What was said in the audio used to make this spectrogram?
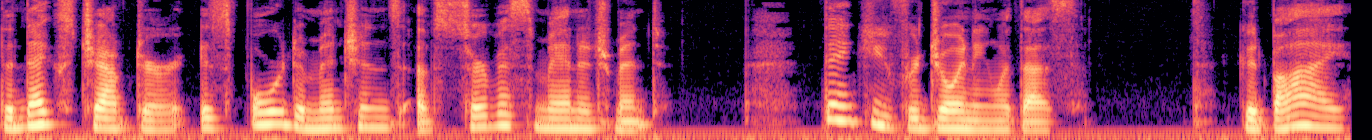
The next chapter is Four Dimensions of Service Management. Thank you for joining with us. Goodbye.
